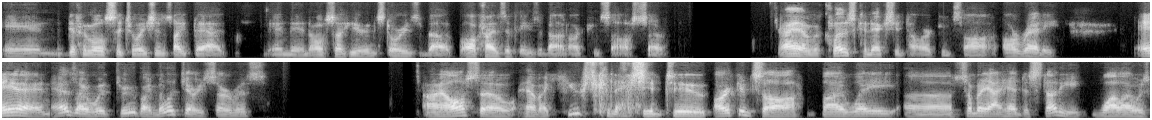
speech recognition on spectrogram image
and different little situations like that. And then also hearing stories about all kinds of things about Arkansas. So I have a close connection to Arkansas already. And as I went through my military service, I also have a huge connection to Arkansas by way of somebody I had to study while I was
